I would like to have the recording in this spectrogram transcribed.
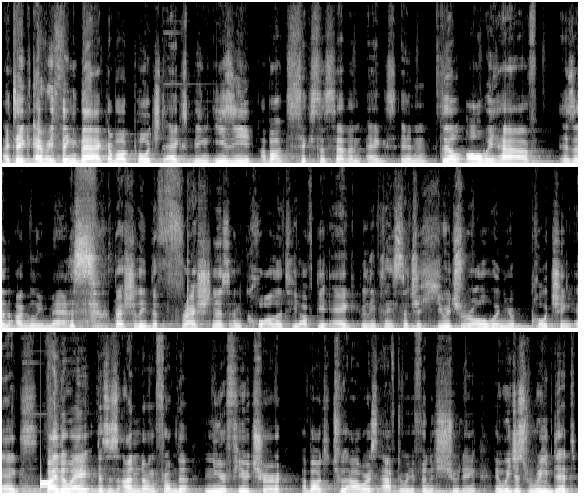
I take everything back about poached eggs being easy. About six to seven eggs in. Still, all we have is an ugly mess. Especially the freshness and quality of the egg really plays such a huge role when you're poaching eggs. By the way, this is Andong from the near future, about two hours after we finished shooting. And we just redid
